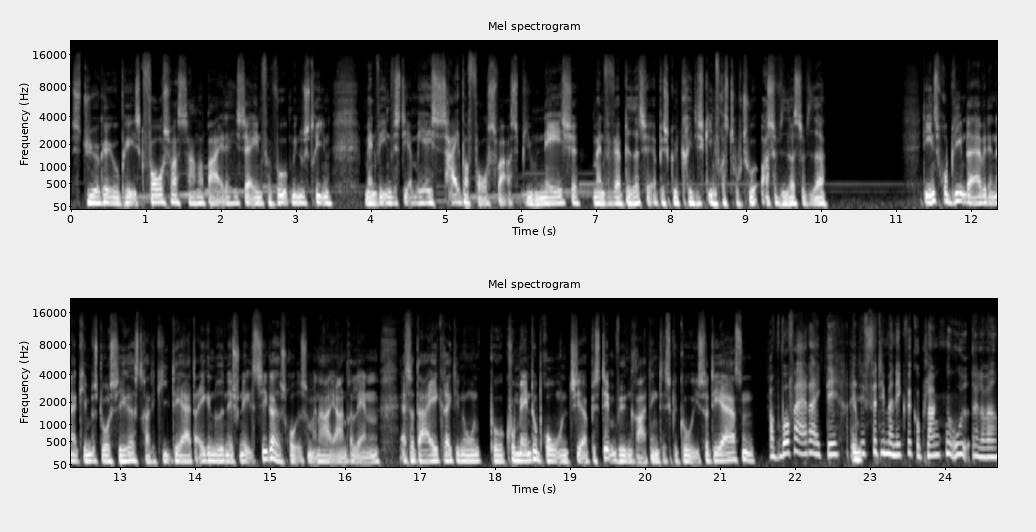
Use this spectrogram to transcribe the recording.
styrke europæisk forsvarssamarbejde, især inden for våbenindustrien. Man vil investere mere i cyberforsvar og spionage. Man vil være bedre til at beskytte kritisk infrastruktur osv. osv. Det eneste problem, der er ved den her kæmpe store sikkerhedsstrategi, det er, at der ikke er noget nationalt sikkerhedsråd, som man har i andre lande. Altså, der er ikke rigtig nogen på kommandobroen til at bestemme, hvilken retning det skal gå i. Så det er sådan... Og hvorfor er der ikke det? Er Jamen, det, fordi man ikke vil gå planken ud, eller hvad?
